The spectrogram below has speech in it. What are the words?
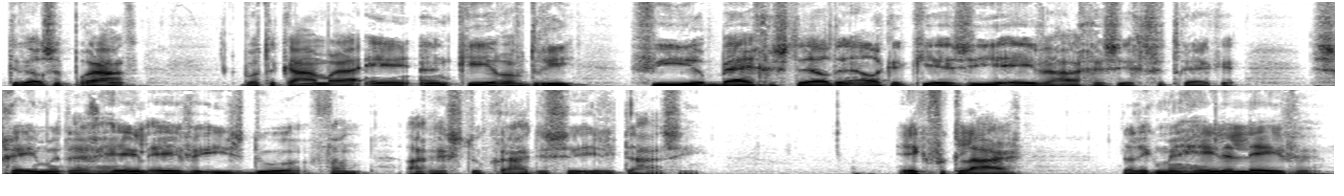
Terwijl ze praat, wordt de camera een, keer of drie, vier bijgesteld en elke keer zie je even haar gezicht vertrekken. Schemert er heel even iets door van aristocratische irritatie. Ik verklaar dat ik mijn hele leven,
